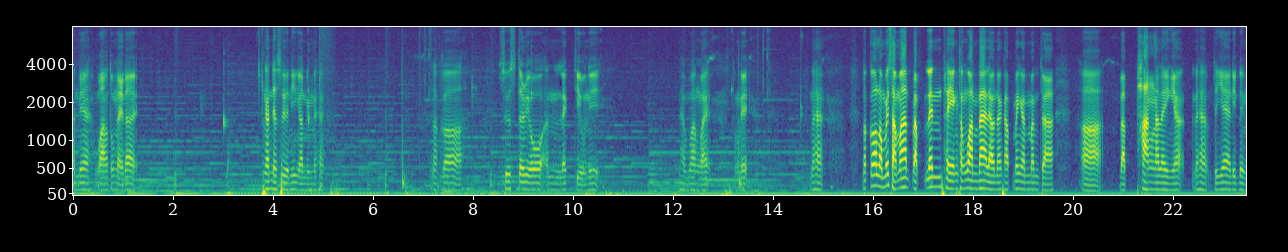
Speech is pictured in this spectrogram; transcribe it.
อันเนี้ยวางตรงไหนได้ งั้นเดี๋ยวซื้ออนนี้อีกอันหนึ่งนะฮะ แล้วก็ซื้อสเตอริโออันเล็กจิ๋วนี่นะครับวางไว้ตรงนี้นะฮะ แล้วก็เราไม่สามารถแบบเล่นเพลงทั้งวันได้แล้วนะครับ ไม่งั้นมันจะแบบพังอะไรอย่างเงี้ยนะฮะ จะแย่นิดนึง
